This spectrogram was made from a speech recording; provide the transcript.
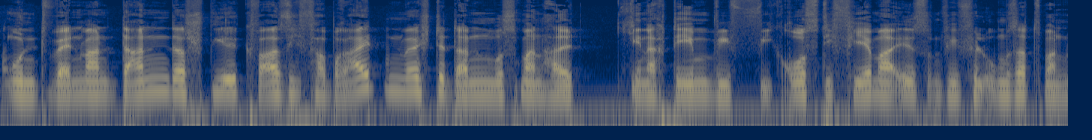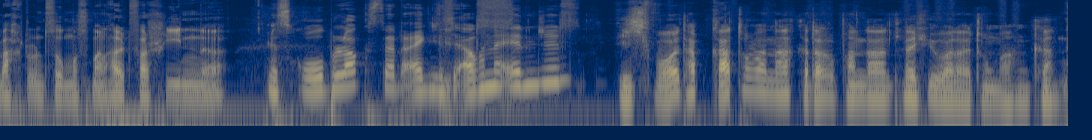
und wenn man dann das Spiel quasi verbreiten möchte, dann muss man halt, je nachdem, wie, wie groß die Firma ist und wie viel Umsatz man macht und so, muss man halt verschiedene. Ist Roblox dann eigentlich auch eine Engine? Ich wollte, habe gerade drüber nachgedacht, ob man da gleich Überleitung machen kann.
